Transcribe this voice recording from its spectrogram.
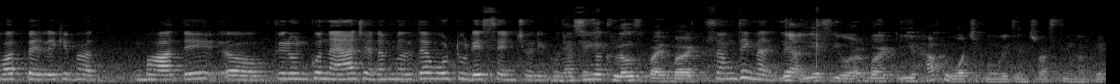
बहुत पहले की बात बातें uh, फिर उनको नया जन्म मिलता है वो टूडे सेंचुरी को close by, but yeah, yes, you are. But you have to watch it movie. It's interesting. Okay.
